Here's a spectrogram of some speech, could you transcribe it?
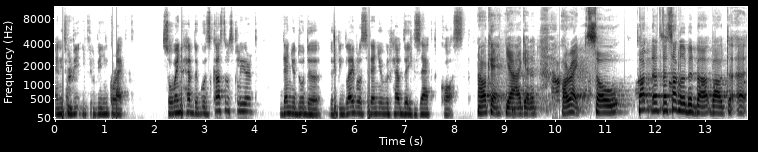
and it will be it will be incorrect. So when you have the goods customs cleared, then you do the, the shipping labels, and then you will have the exact cost. Okay, yeah, I get it. All right, so talk, let's talk a little bit about, about uh,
